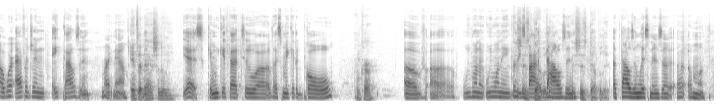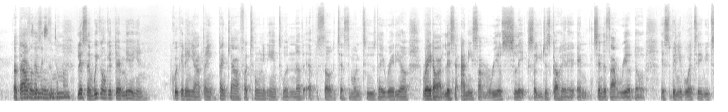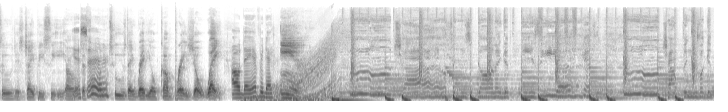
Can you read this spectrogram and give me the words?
Uh, we're averaging eight thousand right now. Internationally? Yes. Can we get that to? Uh, let's make it a goal Okay. of. Uh, we want to. We want to increase by a it. thousand. Let's just double it. A thousand listeners a, a, a month. A thousand, Thousand listeners listens a a month. month. Listen, we gonna get that million quicker than y'all think. Thank y'all for tuning in to another episode of Testimony Tuesday Radio Radar. Listen, I need something real slick, so you just go ahead and, and send us out real dope. This has been your boy TB2. This JP CEO. Yes, Testimony sir. Tuesday Radio. Come praise your way. All day, every day. Ooh, child, things are gonna get easier. Ooh, child, things will get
